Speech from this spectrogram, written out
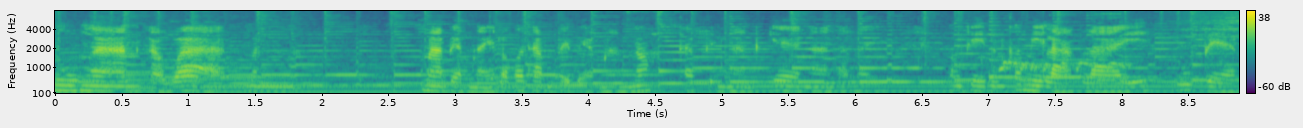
ดูงานค่ะว่ามันมาแบบไหนเราก็ทำไปแบบนั้นเนาะถ้าเป็นงานแก้งานอะไรบางทีมันก็มีหลากหลายรูปแบบ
